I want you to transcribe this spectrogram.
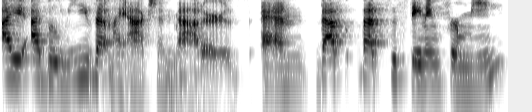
I, I believe that my action matters. And that's, that's sustaining for me.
